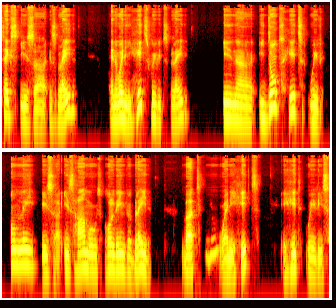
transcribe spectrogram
takes his, uh, his blade, and when he hits with its blade, in, uh, he don't hit with only his, uh, his arm who's holding the blade, but mm-hmm. when he hit, he hit with his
